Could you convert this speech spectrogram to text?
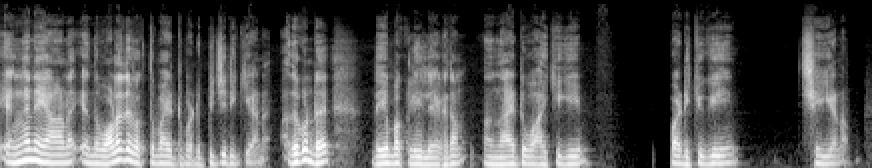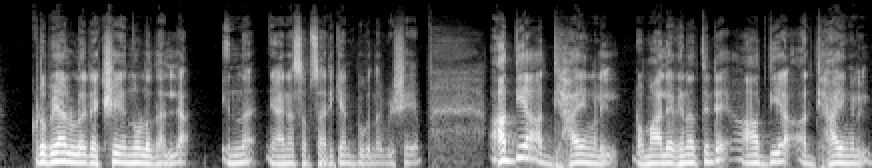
എങ്ങനെയാണ് എന്ന് വളരെ വ്യക്തമായിട്ട് പഠിപ്പിച്ചിരിക്കുകയാണ്. അതുകൊണ്ട് ദൈവമക്കൾ ഈ ലേഖനം നന്നായിട്ട് വായിക്കുകയും പഠിക്കുകയും ചെയ്യണം. കൃപയാലുള്ള രക്ഷ എന്നുള്ളതല്ല. ഇന്ന് ഞാൻ സംസാരിക്കാൻ പോകുന്ന വിഷയം. ആദ്യ അധ്യായങ്ങളിൽ റോമാലേഖനത്തിന്റെ ആദ്യ അധ്യായങ്ങളിൽ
